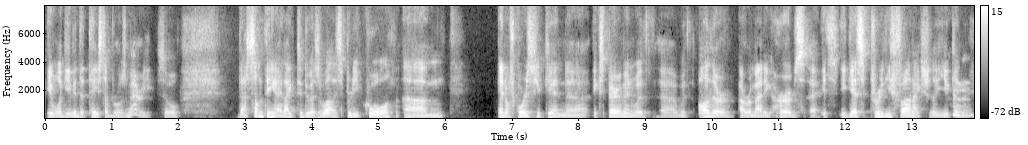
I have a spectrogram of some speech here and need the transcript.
it will give it the taste of rosemary. So that's something i like to do as well. It's pretty cool. Um, and of course you can uh, experiment with uh, with other aromatic herbs uh, it's it gets pretty fun actually you can hmm.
